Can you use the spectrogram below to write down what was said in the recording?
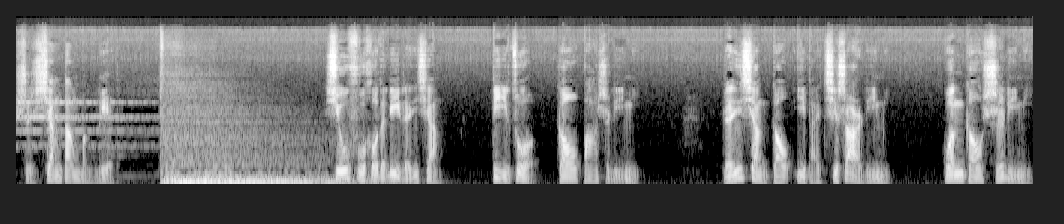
是相当猛烈的。修复后的立人像，底座。高八十厘米，人像高一百七十二厘米，冠高十厘米。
